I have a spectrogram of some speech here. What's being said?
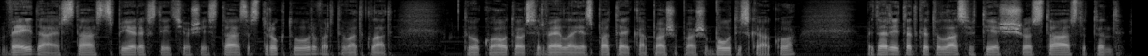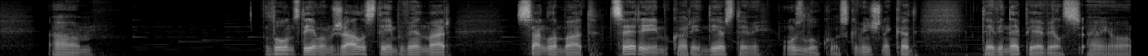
veidā ir stāsts pierakstīts, jo šī stāsta struktūra var tev atklāt to, ko autors ir vēlējies pateikt kā pašu pašu būtiskāko, bet arī tad, kad tu lasi tieši šo stāstu, tad um, lūdz Dievam žēlastību vienmēr saglabāt cerību, ka arī Dievs tevi uzlūkos, ka viņš nekad tevi nepievils, jo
